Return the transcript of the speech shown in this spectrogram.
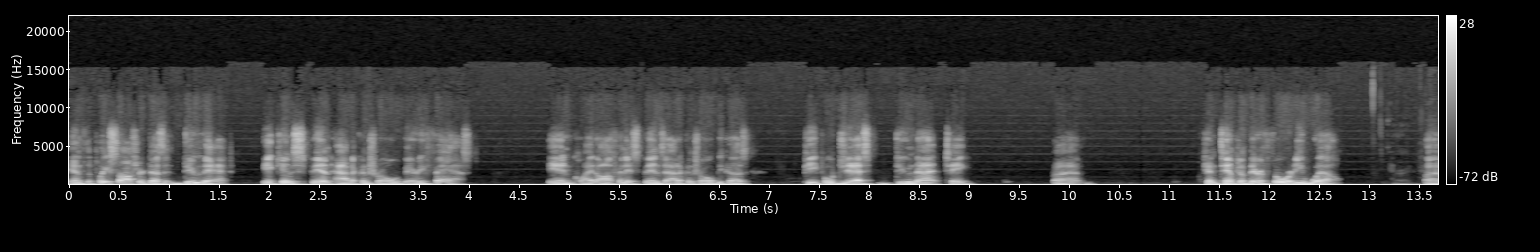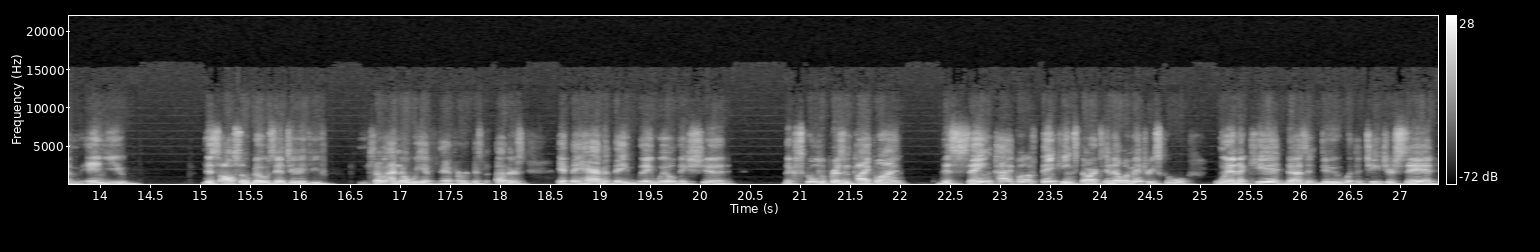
And if the police officer doesn't do that, it can spin out of control very fast. And quite often it spins out of control because people just do not take uh, contempt of their authority well. Um, and you, this also goes into if you, so I know we have, have heard this, but others, if they haven't, they they will, they should. The school to prison pipeline. This same type of thinking starts in elementary school when a kid doesn't do what the teacher said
